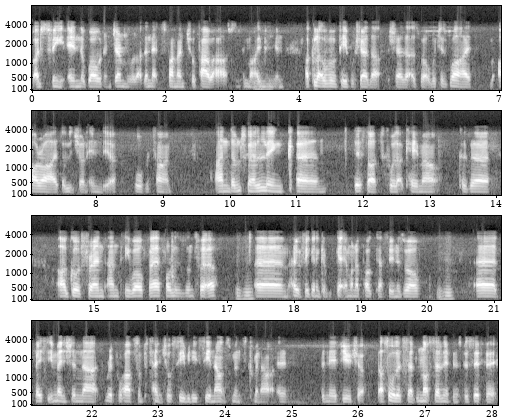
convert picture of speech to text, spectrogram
but I just think in the world in general, like the next financial powerhouse, in my Mm. opinion. Like a lot of other people share that share that as well, which is why our eyes are literally on India all the time. And I'm just going to link um, this article that came out because uh, our good friend Antony Welfare follows us on Twitter. Mhm. Um, hopefully, going to get him on a podcast soon as well Mhm. uh, basically mentioned that Ripple have some potential CBDC announcements coming out in the near future. That's all they said. Not said anything specific.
